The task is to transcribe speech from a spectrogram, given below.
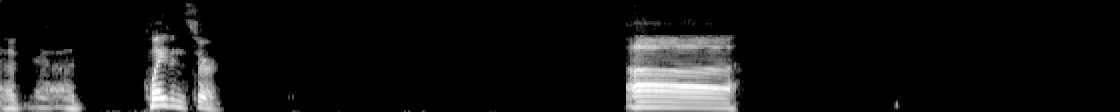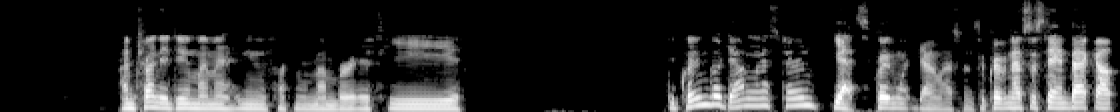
uh, uh, uh, Quaven's turn. Uh, I'm trying to do my math and even fucking remember if he. Did Quaven go down last turn? Yes, Quaven went down last turn. So Quaven has to stand back up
